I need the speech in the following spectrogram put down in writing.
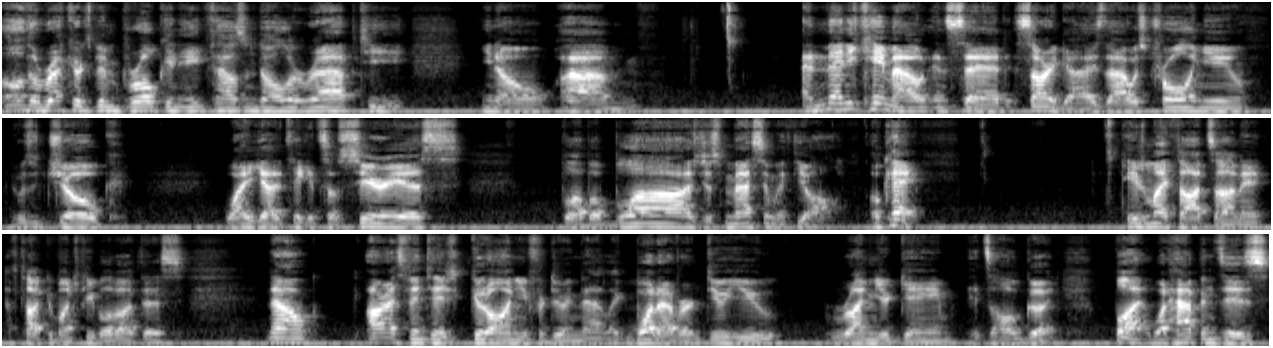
oh the record's been broken $8000 rap tee you know um, and then he came out and said sorry guys that i was trolling you. It was a joke why you gotta take it so serious, blah, blah, blah. I just messing with y'all. Okay, here's my thoughts on it. I've talked to a bunch of people about this. Now, RS Vintage, good on you for doing that. Like, whatever, do you run your game? It's all good. But what happens is,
